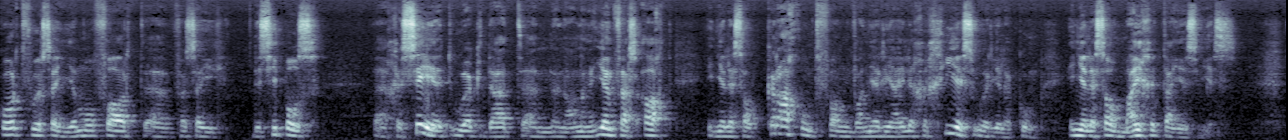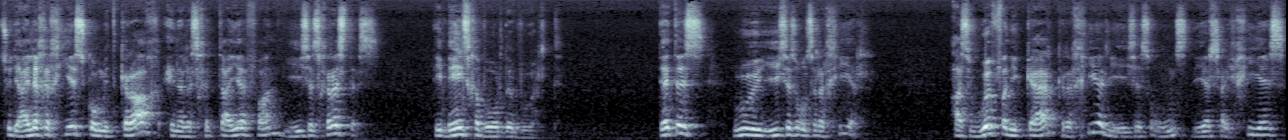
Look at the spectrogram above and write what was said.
kort voor sy hemelvaart uh, vir sy disippels uh, gesê het ook dat um, in Handelinge 1 vers 8 en julle sal krag ontvang wanneer die Heilige Gees oor julle kom en julle sal my getuies wees. So die Heilige Gees kom met krag en hulle is getuie van Jesus Christus, die mensgeworde woord. Dit is hoe Jesus ons regeer. As hoof van die kerk regeer Jesus ons deur sy Gees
